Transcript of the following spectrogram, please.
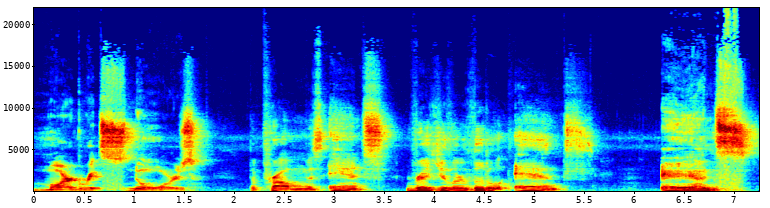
Margaret snores. The problem is ants. Regular little ants. Ants.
